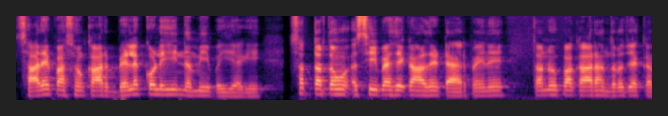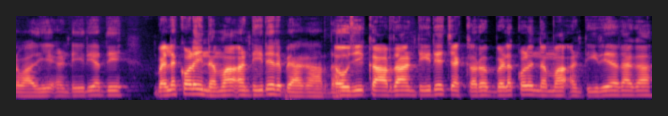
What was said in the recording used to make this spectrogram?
ਸਾਰੇ ਪਾਸੋਂ ਕਾਰ ਬਿਲਕੁਲ ਹੀ ਨਵੀਂ ਪਈ ਹੈਗੀ। 70 ਤੋਂ 80 ਪੈਸੇ ਕਾਰ ਦੇ ਟਾਇਰ ਪਏ ਨੇ। ਤੁਹਾਨੂੰ ਆਪਾਂ ਕਾਰ ਅੰਦਰੋਂ ਚੈੱਕ ਕਰਵਾ ਦਈਏ ਇੰਟੀਰੀਅਰ ਦੀ। ਬਿਲਕੁਲ ਹੀ ਨਵਾਂ ਇੰਟੀਰੀਅਰ ਪਿਆ ਕਾਰ ਦਾ। ਲਓ ਜੀ, ਕਾਰ ਦਾ ਇੰਟੀਰੀਅਰ ਚੈੱਕ ਕਰੋ। ਬਿਲਕੁਲ ਹੀ ਨਵਾਂ ਇੰਟੀਰੀਅਰ ਹੈਗਾ।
